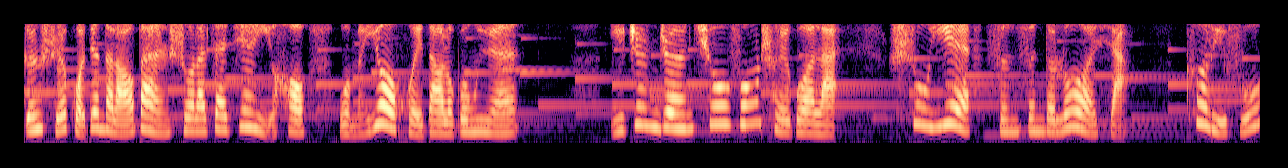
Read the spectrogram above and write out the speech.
跟水果店的老板说了再见以后，我们又回到了公园。一阵阵秋风吹过来。树叶纷纷地落下，克里夫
